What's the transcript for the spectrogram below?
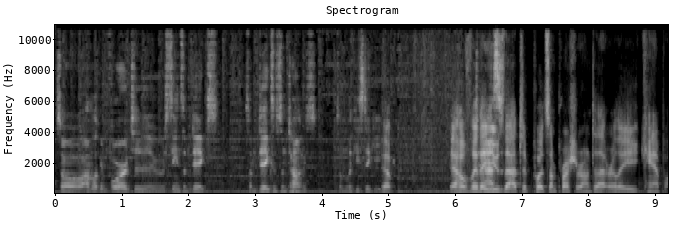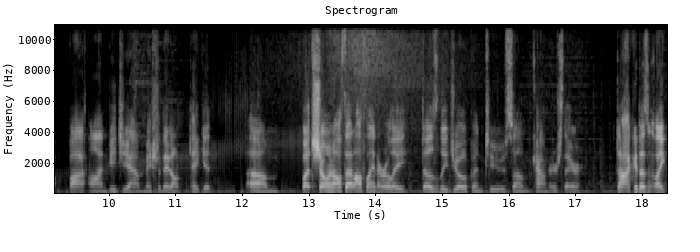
So I'm looking forward to seeing some digs, some digs and some tongues, some licky sticky. Yep. Yeah, hopefully they use that to put some pressure onto that early camp bot on VGM. Make sure they don't take it. Um, but showing off that offlane early does lead you open to some counters there. Dehaka doesn't like.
